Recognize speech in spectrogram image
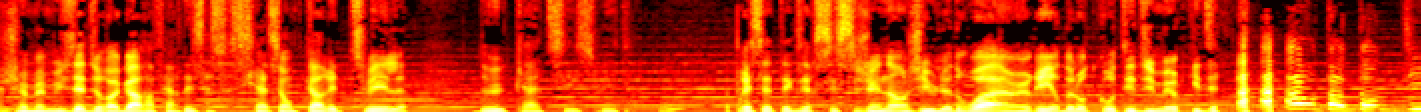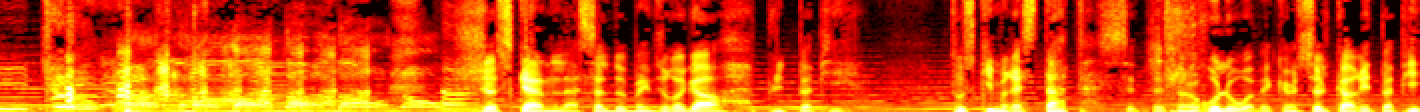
Je m'amusais du regard à faire des associations de carrés de tuiles. 2, 4, 6, 8. Après cet exercice gênant, j'ai eu le droit à un rire de l'autre côté du mur qui dit « Ah, on t'entend dit, Joe! Ah, non, non, non, non, non. » Je scanne la salle de bain du regard, plus de papier. Tout ce qui me restait, c'était un rouleau avec un seul carré de papier.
